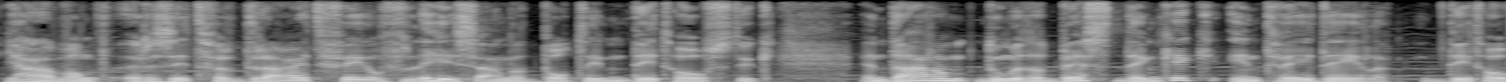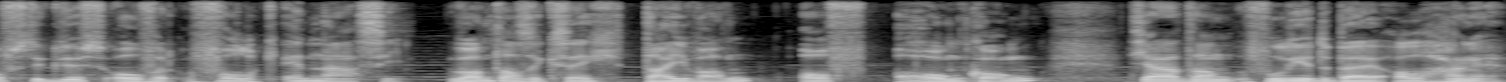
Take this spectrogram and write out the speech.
Ja, want er zit verdraaid veel vlees aan het bot in dit hoofdstuk. En daarom doen we dat best, denk ik, in twee delen. Dit hoofdstuk dus over volk en natie. Want als ik zeg Taiwan of Hongkong, tja, dan voel je de al hangen.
